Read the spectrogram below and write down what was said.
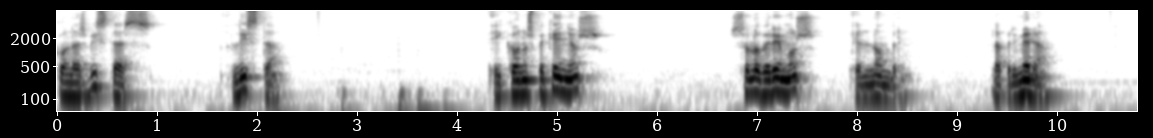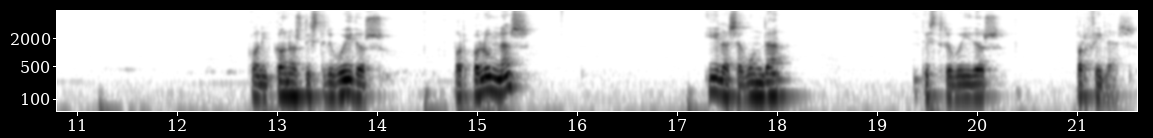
Con las vistas lista e iconos pequeños, solo veremos el nombre. La primera con iconos distribuidos por columnas y la segunda distribuidos por filas.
